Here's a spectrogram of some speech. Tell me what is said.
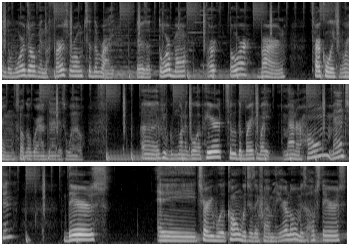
in the wardrobe in the first room to the right, there's a Thor Thor, Thor Burn turquoise ring. So go grab that as well. Uh, if you want to go up here to the Braithwaite Manor home mansion, there's a cherry wood comb, which is a family heirloom. is upstairs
